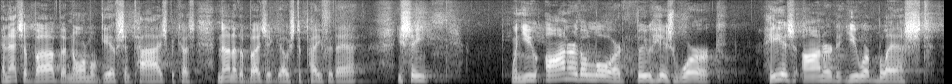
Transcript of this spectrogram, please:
And that's above the normal gifts and tithes because none of the budget goes to pay for that. You see, when you honor the Lord through His work, He is honored, you are blessed.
